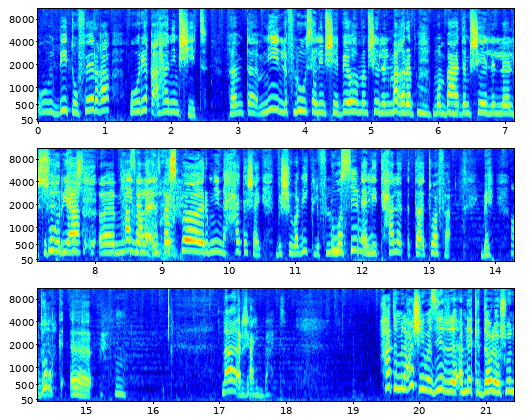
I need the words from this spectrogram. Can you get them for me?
وبيته فارغة وريقة هاني مشيت. فهمت؟ منين الفلوس اللي مشى بهم مشى للمغرب ومن بعد مشى لسوريا. آه، منين الباسبور؟ منين حتى شيء؟ باش يوريك الفلوس اللي تحلت توفى. به. donc آه أرجع من بعد. حاتم العشي وزير أملاك الدولة وشؤون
